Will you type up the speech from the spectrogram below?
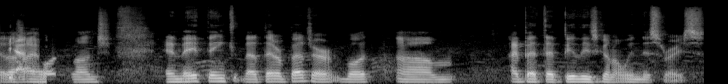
yeah, the Yeah. high horse lounge. And they think that they're better, but um, I bet that Billy's gonna win this race.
